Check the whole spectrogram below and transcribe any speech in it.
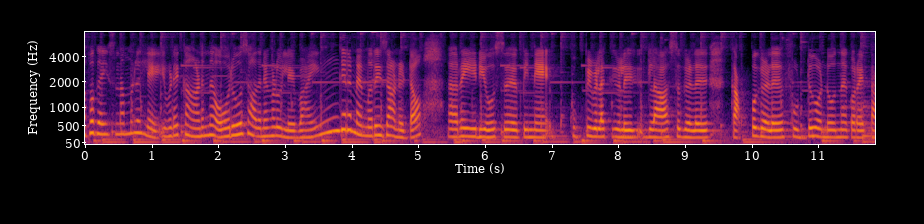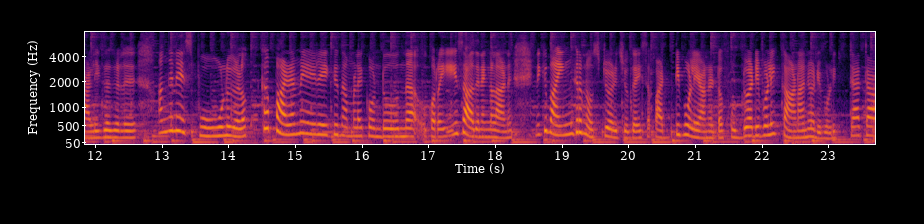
അപ്പോൾ ഗൈസ് നമ്മളല്ലേ ഇവിടെ കാണുന്ന ഓരോ സാധനങ്ങളും ഇല്ലേ ഭയങ്കര മെമ്മറീസാണ് കേട്ടോ റേഡിയോസ് പിന്നെ കുപ്പിവിളക്കുകൾ ഗ്ലാസ്സുകൾ കപ്പുകൾ ഫുഡ് കൊണ്ടുപോകുന്ന കുറേ തളികകൾ അങ്ങനെ സ്പൂണുകളൊക്കെ പഴമയിലേക്ക് നമ്മളെ കൊണ്ടുപോകുന്ന കുറേ സാധനങ്ങളാണ്. എനിക്ക് ഭയങ്കര നൊസ്റ്റു അടിച്ചു ഗൈസ് അപ്പോൾ അടിപൊളിയാണ് കേട്ടോ ഫുഡും അടിപൊളി കാണാനും അടിപൊളി. ടാറ്റാ.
